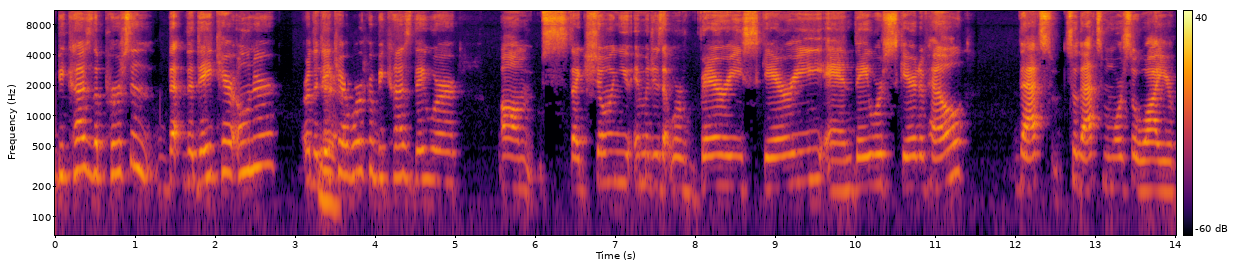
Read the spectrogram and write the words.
because the person that the daycare owner or the Yeah. daycare worker, because they were um like showing you images that were very scary and they were scared of hell, that's so that's more so why you're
